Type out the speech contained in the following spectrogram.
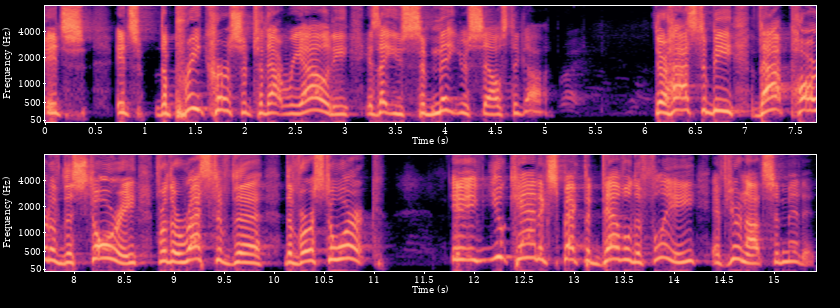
it's it's the precursor to that reality is that you submit yourselves to God. There has to be that part of the story for the rest of the, the verse to work. You can't expect the devil to flee if you're not submitted.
